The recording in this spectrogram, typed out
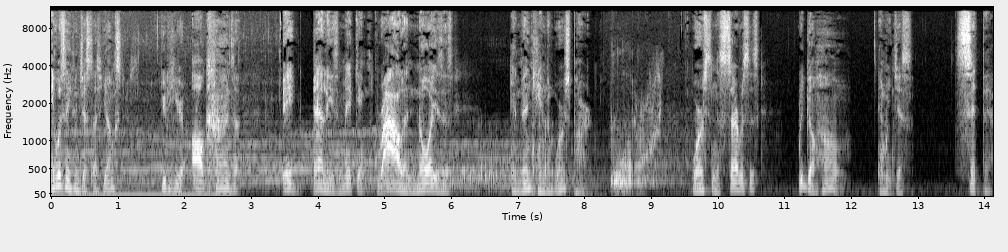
it wasn't even just us youngsters. You'd hear all kinds of big bellies making growling noises. And then came the worst part. Worse than the services, we'd go home and we just sit there.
